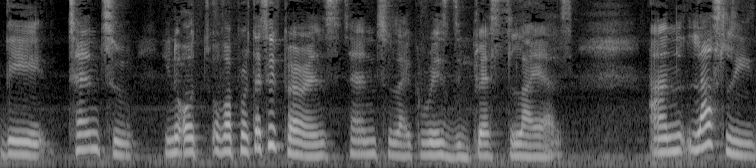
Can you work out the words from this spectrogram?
they tend to you know, overprotective parents tend to like raise the best liars. And lastly,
